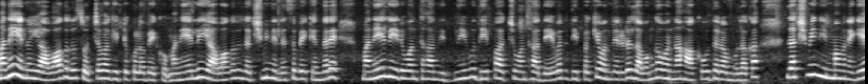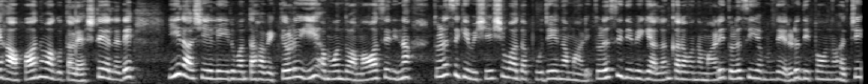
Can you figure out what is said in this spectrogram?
ಮನೆಯನ್ನು ಯಾವಾಗಲೂ ಸ್ವಚ್ಛವಾಗಿಟ್ಟುಕೊಳ್ಳಬೇಕು. ಮನೆಯಲ್ಲಿ ಯಾವಾಗಲೂ ಲಕ್ಷ್ಮಿ ನೆಲೆಸಬೇಕೆಂದರೆ ಮನೆಯಲ್ಲಿ ಇರುವಂತಹ ನೀವು ದೀಪ ಹಚ್ಚುವಂತಹ ದೇವರ ದೀಪಕ್ಕೆ ಒಂದೆರಡು ಲವಂಗವನ್ನು ಹಾಕುವುದರ ಮೂಲಕ ಲಕ್ಷ್ಮಿ ನಿಮ್ಮ ಮನೆಗೆ ಆಹ್ವಾನವಾಗುತ್ತಾಳೆ. ಅಷ್ಟೇ ಅಲ್ಲದೆ ಈ ರಾಶಿಯಲ್ಲಿ ಇರುವಂತಹ ವ್ಯಕ್ತಿಗಳು ಈ ಒಂದು ಅಮಾವಾಸ್ಯೆ ದಿನ ತುಳಸಿಗೆ ವಿಶೇಷವಾದ ಪೂಜೆಯನ್ನು ಮಾಡಿ, ತುಳಸಿ ದೇವಿಗೆ ಅಲಂಕಾರವನ್ನು ಮಾಡಿ, ತುಳಸಿಯ ಮುಂದೆ ಎರಡು ದೀಪವನ್ನು ಹಚ್ಚಿ,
